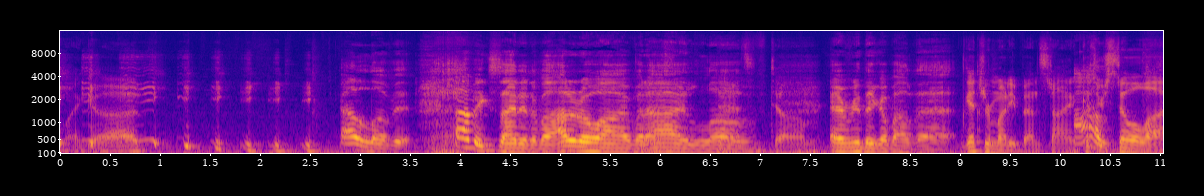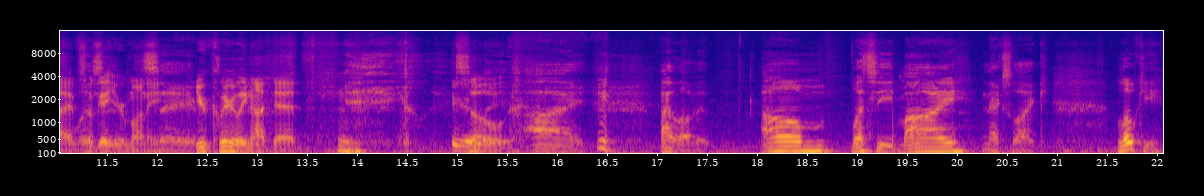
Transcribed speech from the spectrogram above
Oh my god. I love it. I'm excited about. I don't know why, but I love everything about that. Get your money, Ben Stein, because you're still alive. so get your money. same. You're clearly not dead. So- I I love it. Um, let's see. My next like Loki.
